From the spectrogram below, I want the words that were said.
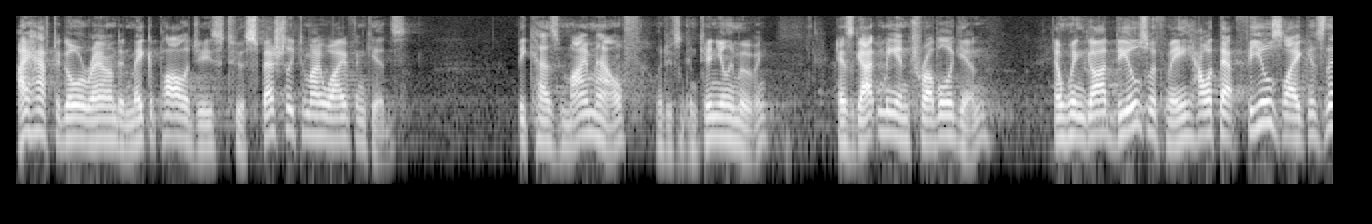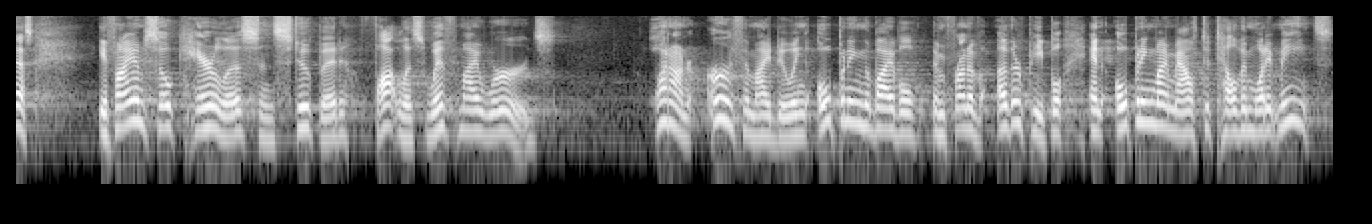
I have to go around and make apologies to, especially to my wife and kids, because my mouth, which is continually moving, has gotten me in trouble again and when God deals with me, how what that feels like is this if I am so careless and stupid, thoughtless with my words, what on earth am I doing opening the Bible in front of other people and opening my mouth to tell them what it means?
